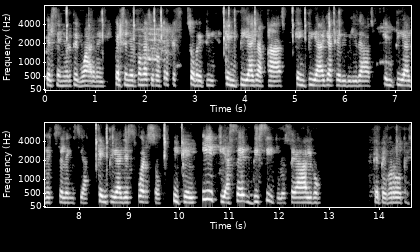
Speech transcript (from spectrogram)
que el Señor te guarde, que el Señor ponga su rostro sobre ti, que en ti haya paz, que en ti haya credibilidad, que en ti haya excelencia, que en ti haya esfuerzo y que el ir y hacer discípulo sea algo que te brote,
